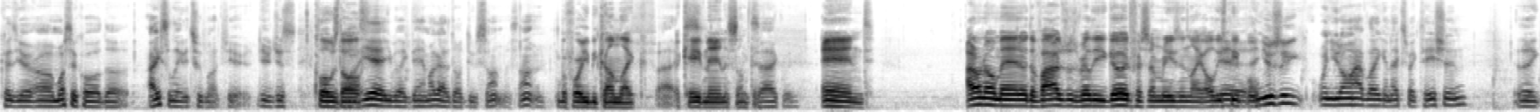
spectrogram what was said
because you're um, what's it called? The isolated too much. You're you're just Closed off Yeah, you be like, damn, I gotta go do something or something. before you become like a caveman or something. Exactly. And I don't know, man. The vibes was really good for some reason. Like all these Yeah, people. And usually when you don't have like an expectation, like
